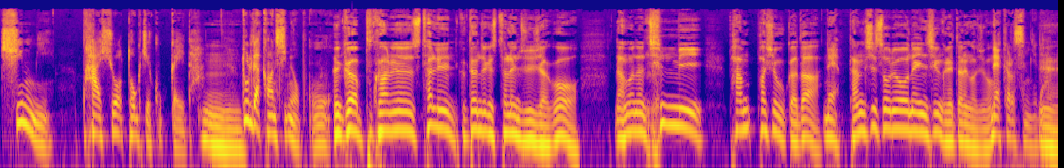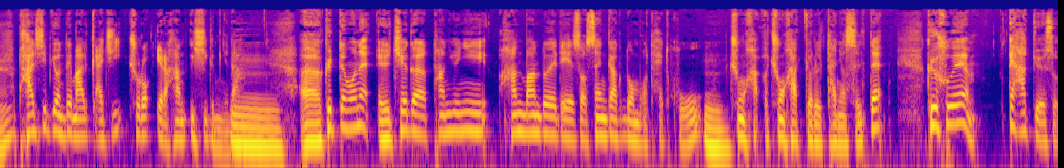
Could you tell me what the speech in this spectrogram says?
친미, 파쇼 독재 국가이다. 음. 둘다 관심이 없고. 그러니까 북한은 스탈린, 극단적인 스탈린주의자고 남한은 친미 파, 파쇼 국가다. 네. 당시 소련의 인식은 그랬다는 거죠. 네, 그렇습니다. 예. 80년대 말까지 주로 이러한 의식입니다. 음. 아, 그 때문에 제가 당연히 한반도에 대해서 생각도 못했고 음. 중하, 중학교를 다녔을 때 그 후에 대학교에서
